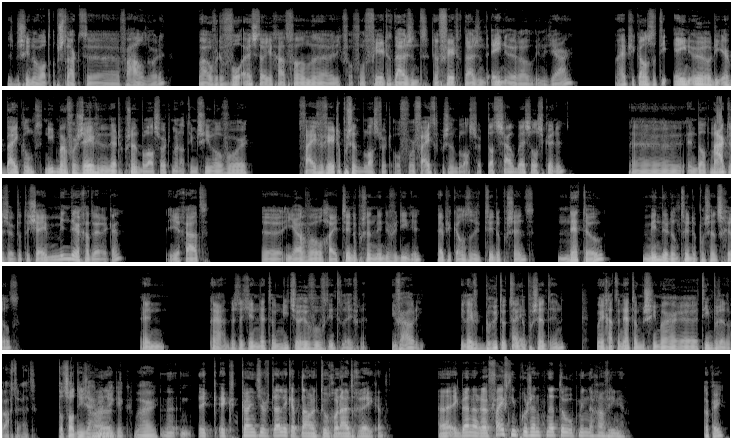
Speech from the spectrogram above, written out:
is misschien een wat abstract eh, verhaal worden. Maar over de vol, stel je gaat van, eh, weet ik veel, van 40.000 naar 40.001 euro in het jaar. Dan heb je kans dat die 1 euro die erbij komt, niet maar voor 37% belast wordt, maar dat die misschien wel voor 45% belast wordt of voor 50% belast wordt. Dat zou best wel eens kunnen. Eh, en dat maakt dus ook dat als jij minder gaat werken, en je gaat, eh, in jouw geval ga je 20% minder verdienen, heb je kans dat die 20% netto minder dan 20% scheelt. En nou ja, dus dat je netto niet zo heel veel hoeft in te leveren, in verhouding. Je levert bruto 20% in, maar je gaat er netto misschien maar eh 10% op achteruit. Dat zal het niet zijn, nu, dat- denk ik. Maar Eh, ik, ik kan het je vertellen, ik heb namelijk toen gewoon uitgerekend. Eh, ik ben er eh, 15% netto op minder gaan verdienen. oké,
